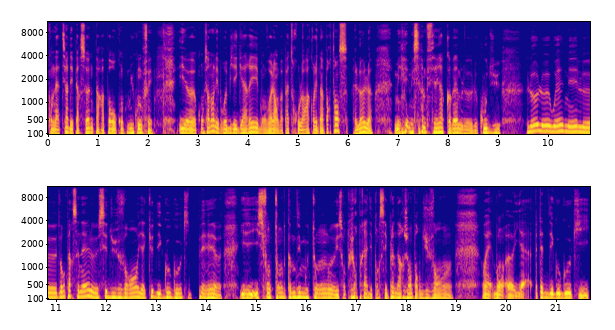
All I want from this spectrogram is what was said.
qu'on attire des personnes par rapport au contenu qu'on fait. Et concernant les brebis égarées, bon voilà, on va pas trop leur accorder d'importance, lol, mais, ça me fait rire quand même le, coup du lol, ouais, mais le devant personnel, euh, c'est du vent, il y a que des gogos qui paient, euh, ils, se font tondre comme des moutons, euh, ils sont toujours prêts à dépenser plein d'argent pour du vent. Ouais, bon, il y a peut-être des gogos qui,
